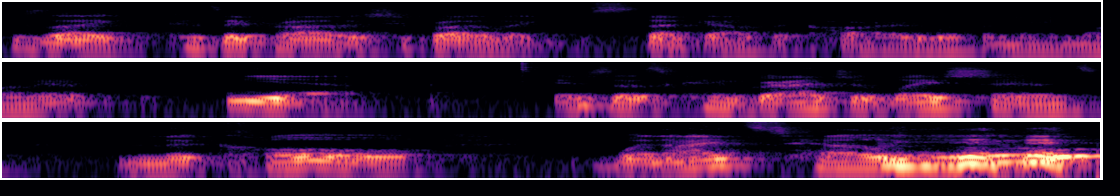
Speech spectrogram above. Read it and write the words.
He's like, because they probably, she probably like stuck out the card with a name on it. yeah It says, Congratulations, Nicole. When I tell you,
